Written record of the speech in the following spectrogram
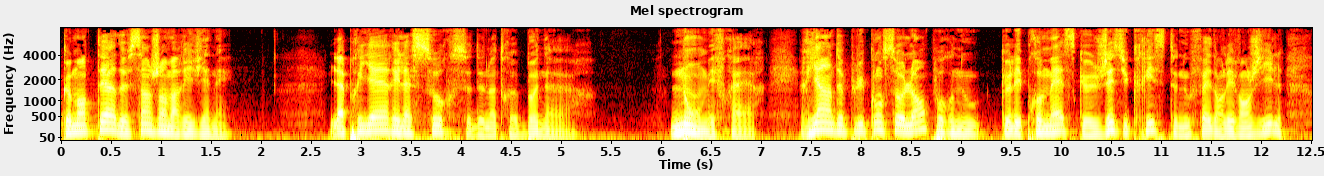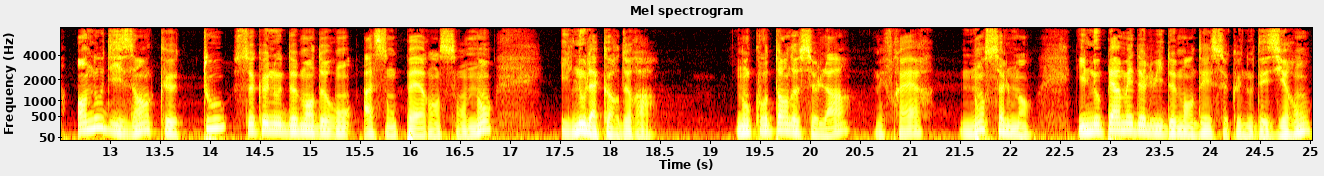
Commentaire de Saint Jean-Marie Vianney. La prière est la source de notre bonheur. Non, mes frères, rien de plus consolant pour nous que les promesses que Jésus-Christ nous fait dans l'Évangile en nous disant que tout ce que nous demanderons à son Père en son nom, il nous l'accordera. Non content de cela, mes frères, non seulement il nous permet de lui demander ce que nous désirons,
